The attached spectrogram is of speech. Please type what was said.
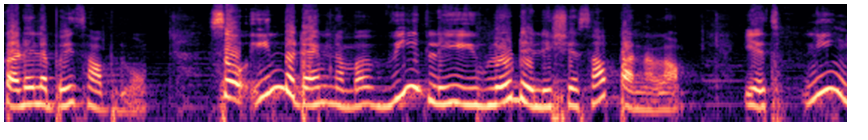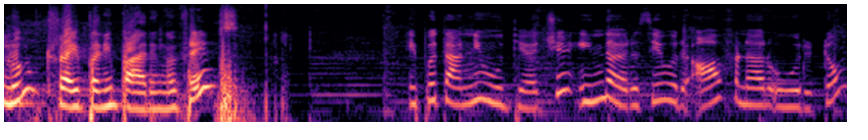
கடையில் போய் சாப்பிடுவோம். ஸோ இந்த டைம் நம்ம வீட்லேயே இவ்வளோ டெலிஷியஸாக பண்ணலாம். எஸ் நீங்களும் ட்ரை பண்ணி பாருங்கள் ஃப்ரெண்ட்ஸ் இப்போ தண்ணி ஊற்றியாச்சு இந்த அரிசியை ஒரு ஆஃப் அன் ஹவர் ஊறட்டும்.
